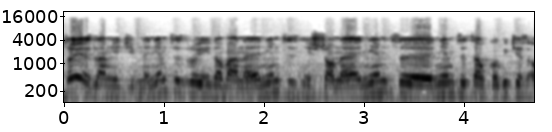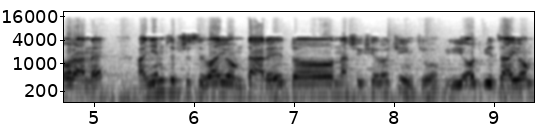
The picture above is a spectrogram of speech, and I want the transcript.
Co jest dla mnie dziwne, Niemcy zrujnowane, Niemcy zniszczone, Niemcy, Niemcy całkowicie zorane, a Niemcy przysyłają dary do naszych sierocińców i odwiedzają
